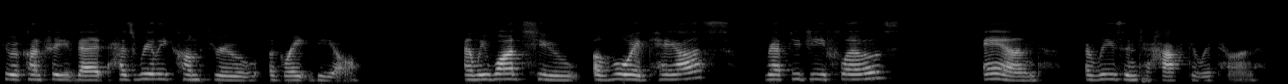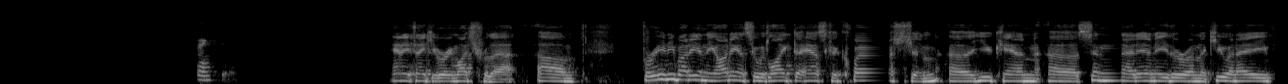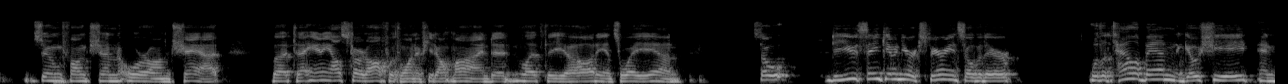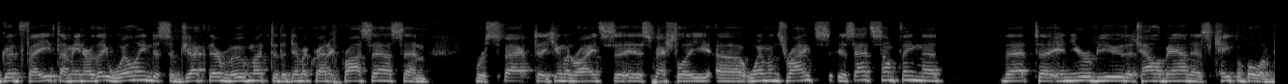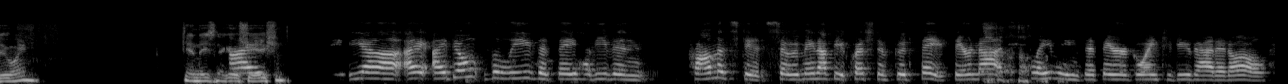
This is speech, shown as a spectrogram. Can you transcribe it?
to a country that has really come through a great deal. And we want to avoid chaos, refugee flows, and a reason to have to return. Thank you. Annie, thank you very much for that. Um, for anybody in the audience who would like to ask a question, uh, you can uh, send that in either on the Q&A Zoom function or on chat. But uh, Annie, I'll start off with one if you don't mind and let the uh, audience weigh in. So do you think, given your experience over there, will the Taliban negotiate in good faith? I mean, are they willing to subject their movement to the democratic process and respect uh, human rights, especially uh, women's rights? Is that something that that, uh, in your view, the Taliban is capable of doing in these negotiations? I, yeah, I, I don't believe that they have even promised it, so it may not be a question of good faith. They're not claiming that they're going to do that at all.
